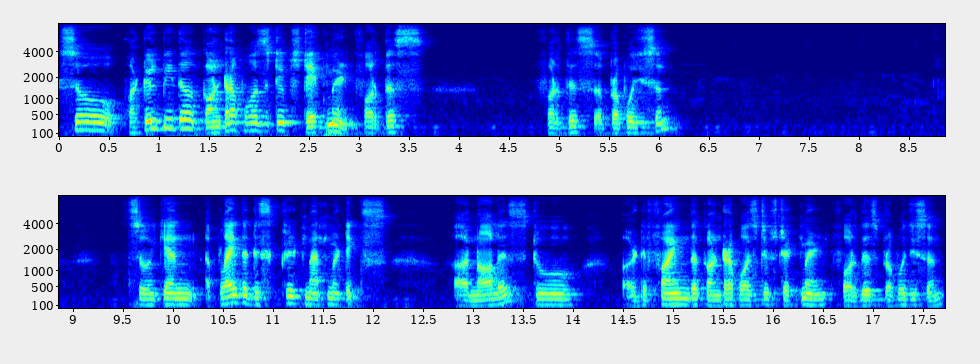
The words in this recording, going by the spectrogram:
So what will be the contrapositive statement for this for this uh, proposition? So we can apply the discrete mathematics uh, knowledge to uh, define the contrapositive statement for this proposition.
